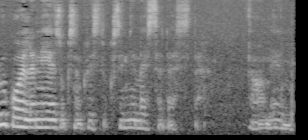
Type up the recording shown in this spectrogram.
Rukoilen Jeesuksen Kristuksen nimessä tästä. Amen.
